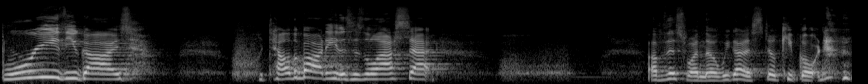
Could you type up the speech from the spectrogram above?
Breathe, you guys. Tell the body this is the last set of this one, though. We gotta still keep going.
